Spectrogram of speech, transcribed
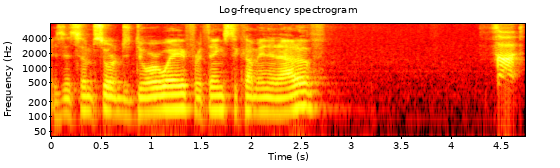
Is it some sort of doorway for things to come in and out of? Thought.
